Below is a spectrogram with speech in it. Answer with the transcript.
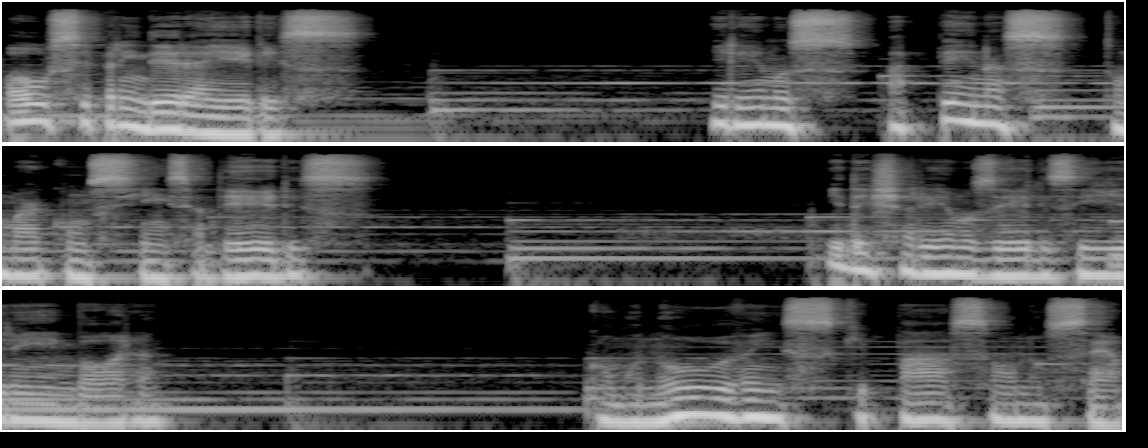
ou se prender a eles. Iremos apenas tomar consciência deles e deixaremos eles irem embora, nuvens que passam no céu.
